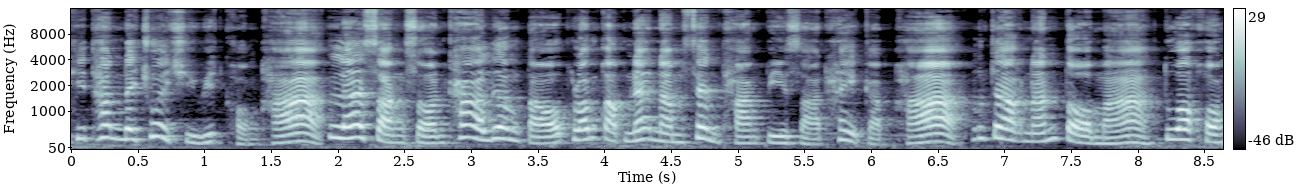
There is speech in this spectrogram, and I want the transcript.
ที่ท่านได้ช่วยชีวิตของข้าและสั่งสอนข้าเรื่องเต๋าพร้อมกับแนะนำเส้นทางปีศาจให้กับข้าหลังจากนั้นต่อมาตัวของ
